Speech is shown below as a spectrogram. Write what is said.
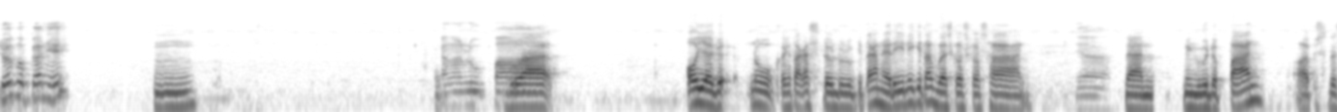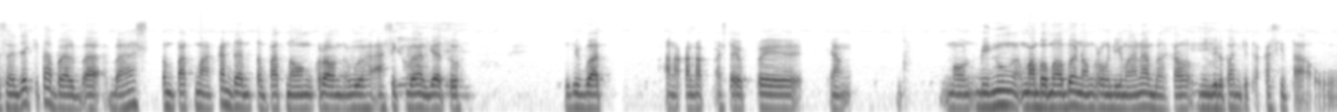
Cukup kan ya? Hmm, Jangan lupa. buat Oh ya, no, kita kasih tahu dulu. Kita kan hari ini kita bahas kos-kosan. Ya. Dan minggu depan, episode selanjutnya kita bakal ba- bahas tempat makan dan tempat nongkrong. Wah, asik Yo, banget gak oke. tuh? Jadi buat anak-anak STP yang mau bingung maba-maba nongkrong di mana, bakal Hmm. minggu depan kita kasih tahu.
